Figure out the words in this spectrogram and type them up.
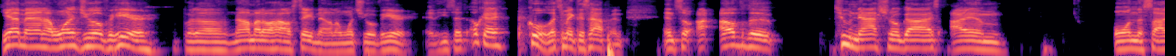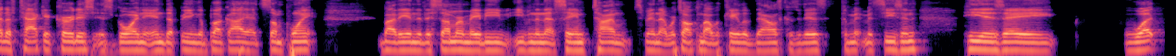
Yeah, man, I wanted you over here, but uh, now I'm at Ohio State now and I want you over here. And he said, Okay, cool, let's make this happen. And so, I, of the two national guys, I am on the side of Tackett Curtis is going to end up being a Buckeye at some point by the end of the summer, maybe even in that same time span that we're talking about with Caleb Downs, because it is commitment season. He is a what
